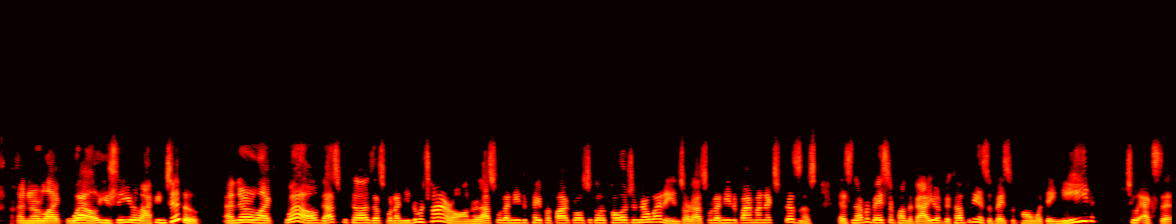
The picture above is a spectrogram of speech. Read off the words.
and they're like, well, you see, you're laughing too. And they're like, well, that's because that's what I need to retire on, or that's what I need to pay for five girls to go to college and their weddings, or that's what I need to buy my next business. It's never based upon the value of the company, it's based upon what they need to exit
